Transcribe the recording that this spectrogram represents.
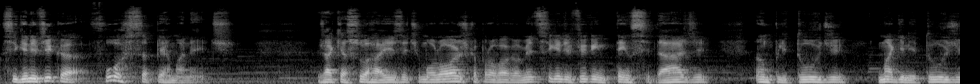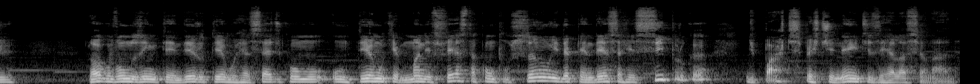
significa força permanente, já que a sua raiz etimológica provavelmente significa intensidade, amplitude, magnitude, Logo vamos entender o termo recede como um termo que manifesta a compulsão e dependência recíproca de partes pertinentes e relacionadas.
